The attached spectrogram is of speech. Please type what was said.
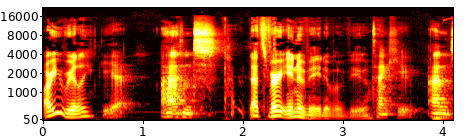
are you really Yeah, and that's very innovative of you thank you. And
